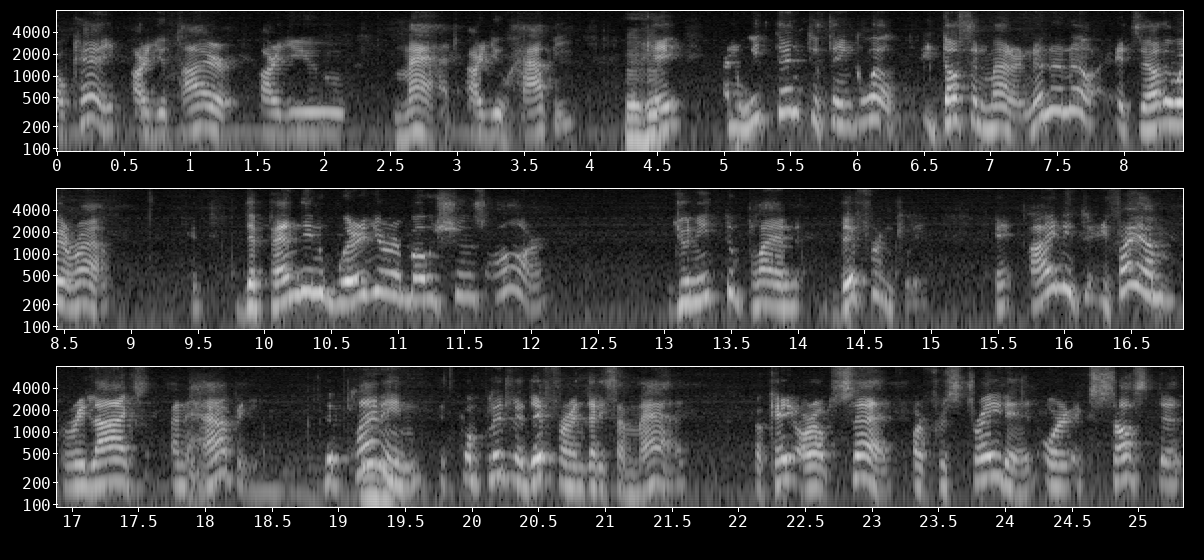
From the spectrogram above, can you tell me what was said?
okay? Are you tired? Are you mad? Are you happy? Okay. And we tend to think, well, it doesn't matter. No, no, no. It's the other way around. Depending where your emotions are, you need to plan differently. Eh, I need to, if I am relaxed and happy, the planning is completely different than if I'm mad, okay, or upset, or frustrated, or exhausted.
